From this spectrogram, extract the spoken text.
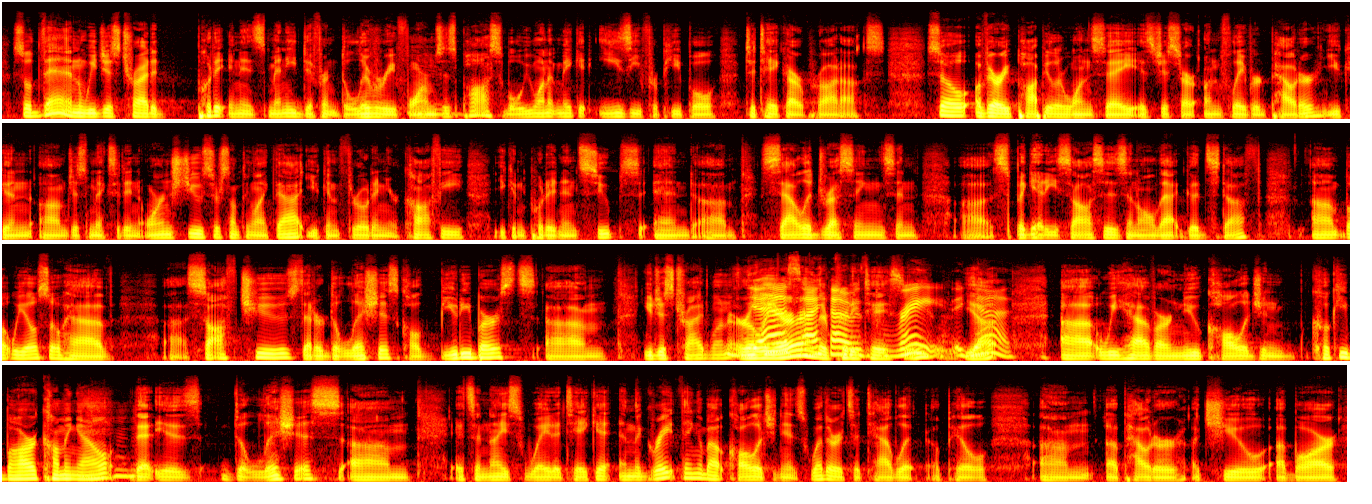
So then we just try to put it in as many different delivery forms as possible. We want to make it easy for people to take our products. So a very popular one, say, is just our unflavored powder. You can um, just mix it in orange juice or something like that. You can throw it in your coffee. You can put it in soups and um, salad dressings and uh, spaghetti sauces and all that good stuff. Um, but we also have uh, soft chews that are delicious called Beauty Bursts. Um, you just tried one earlier, yes, and they're pretty tasty. Great, yep. yeah. Uh, we have our new collagen cookie bar coming out mm-hmm. that is delicious. Um, it's a nice way to take it, and the great thing about collagen is whether it's a tablet, a pill, um, a powder, a chew, a bar,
